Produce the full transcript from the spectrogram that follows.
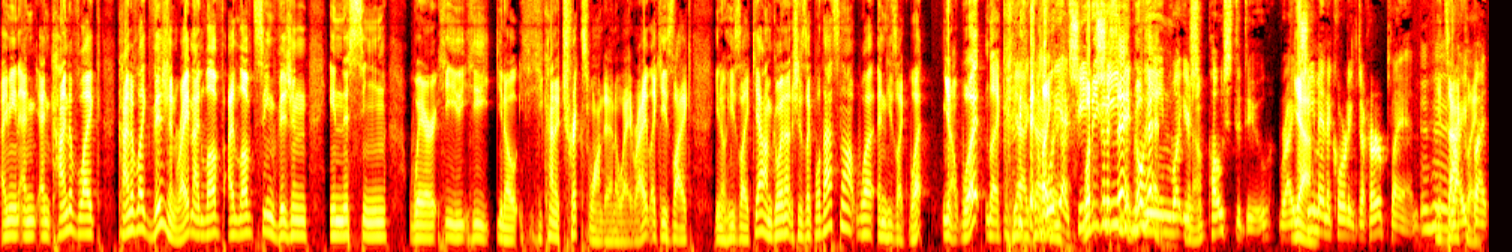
I mean, and and kind of like kind of like Vision, right? And I love I loved seeing Vision in this scene where he he you know he kind of tricks Wanda in a way, right? Like he's like you know he's like yeah I'm going out. She's like well that's not what, and he's like what you know what like Yeah, exactly. like, Well, yeah, she. what are you going to say? Didn't Go ahead. mean what you're you know? supposed to do, right? Yeah. She meant according to her plan, Exactly. right? But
